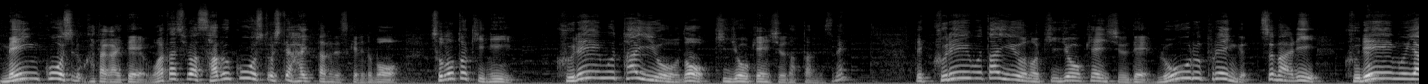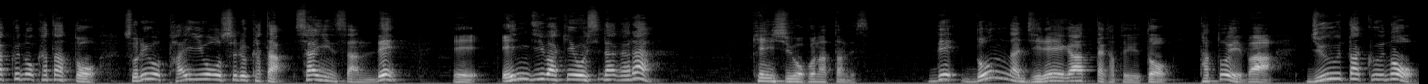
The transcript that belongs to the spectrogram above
メイン講師の方がいて私はサブ講師として入ったんですけれどもその時にクレーム対応の企業研修だったんですね。でクレーム対応の企業研修でロールプレイングつまりクレーム役の方とそれを対応する方社員さんで、えー、演じ分けをしながら研修を行ったんです。でどんな事例があったかというと例えば住宅の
